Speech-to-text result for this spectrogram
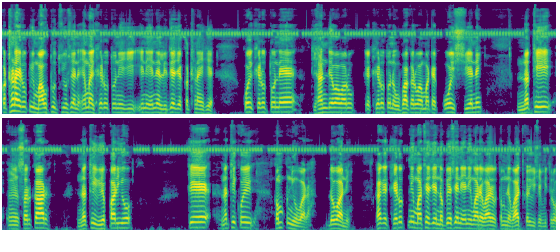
કઠણાઈ રૂપી માવઠું થયું છે ને એમાંય ખેડૂતોની જે એની એને લીધે જે કઠણાઈ છે. કોઈ ખેડૂતોને ધ્યાન દેવાવાળું કે ખેડૂતોને ઊભા કરવા માટે કોઈ છે નહીં. નથી સરકાર, નથી વેપારીઓ કે નથી કોઈ કંપનીઓવાળા દવાની. કારણ કે ખેડૂતની માથે જે નભે છે ને એની મારે તમને વાત કરવી છે મિત્રો.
